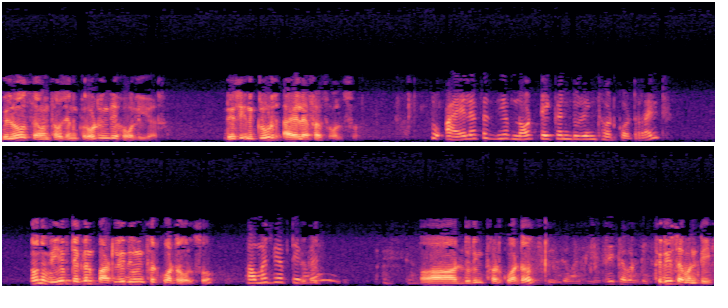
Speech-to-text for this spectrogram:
below 7,000 crore in the whole year. This includes ILFS also. So ILFS we have not taken during third quarter, right? No, no, we have taken partly during third quarter also. How much we have taken? Uh, during third quarter? 370. 370.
